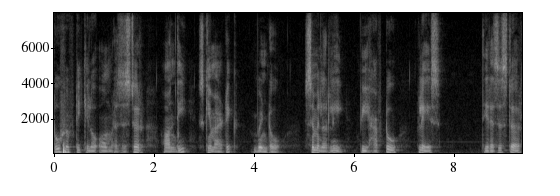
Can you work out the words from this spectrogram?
250 kilo ohm resistor on the schematic window. Similarly, we have to place the resistor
